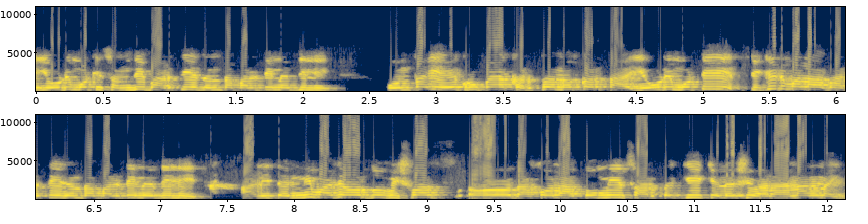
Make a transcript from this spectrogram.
एवढी मोठी संधी भारतीय जनता पार्टीने दिली. कोणताही एक रुपया खर्च न करता एवढी मोठी तिकीट मला भारतीय जनता पार्टीने दिली. आणि त्यांनी माझ्यावर जो विश्वास दाखवला तो मी सार्थकी केल्याशिवाय राहणार नाही.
